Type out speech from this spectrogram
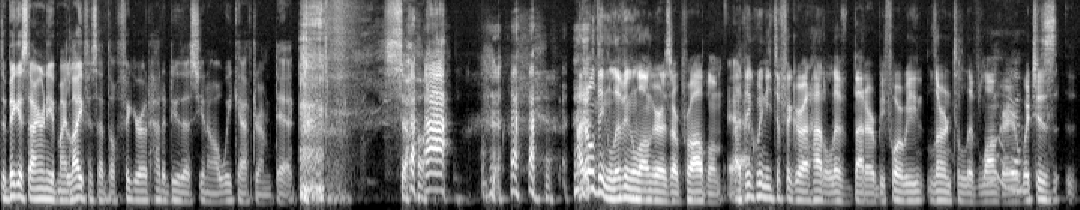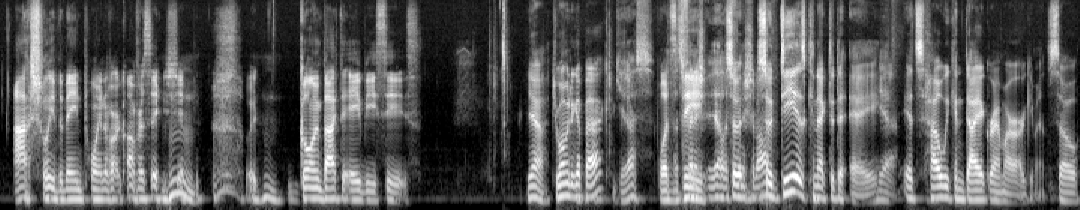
the the biggest irony of my life is that they'll figure out how to do this, you know, a week after I'm dead. so I don't think living longer is our problem. I think we need to figure out how to live better before we learn to live longer, yeah. which is actually the main point of our conversation. Mhm. Going back to ABCs. yeah. Do you want me to get back? Yes. What's let's D? Finish, yeah, let's so finish it off. so D is connected to A. Yeah. It's how we can diagram our arguments. So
